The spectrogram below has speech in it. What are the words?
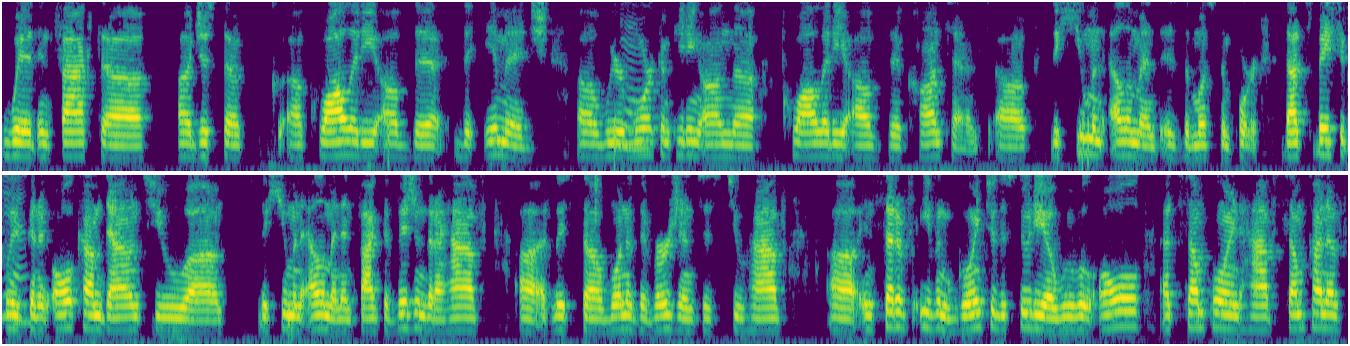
with in fact uh, uh, just the uh, quality of the the image. Uh, we're yeah. more competing on the quality of the content. Uh, the human element is the most important. That's basically yeah. it's going to all come down to uh, the human element. In fact, the vision that I have, uh, at least uh, one of the versions, is to have. Instead of even going to the studio, we will all at some point have some kind of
